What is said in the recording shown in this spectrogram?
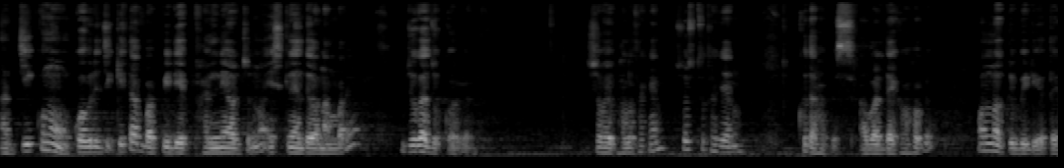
আর যে কোনো কবিরাজি কিতাব বা পিডিএফ ফাইল নেওয়ার জন্য স্ক্রিনে দেওয়া নাম্বারে যোগাযোগ করবেন। সবাই ভালো থাকেন, সুস্থ থাকেন। খুদা হাফিজ। আবার দেখা হবে অন্য একটি ভিডিওতে।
